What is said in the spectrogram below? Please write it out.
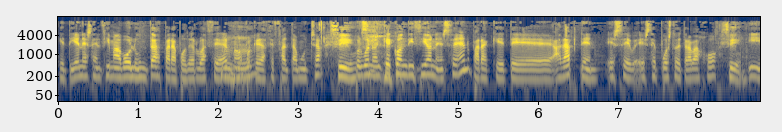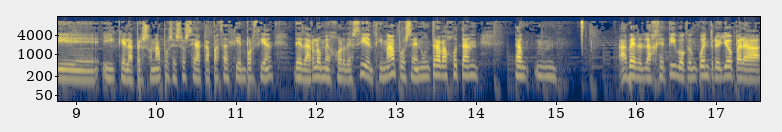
que tienes encima voluntad para poderlo hacer, ¿no? Porque hace falta mucha. Sí. Pues bueno, ¿en qué condiciones, eh? Para que te adapten ese, ese puesto de trabajo Sí. y, y que la persona, pues eso, sea capaz al 100% de dar lo mejor de sí. Encima, pues en un trabajo tan... tan mm, a ver, el adjetivo que encuentro yo para,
